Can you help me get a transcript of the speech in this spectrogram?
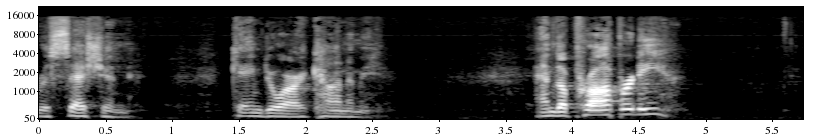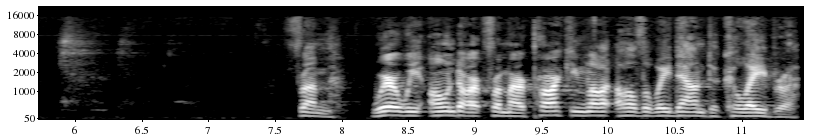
Recession came to our economy. And the property from where we owned our, from our parking lot all the way down to Calabria,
